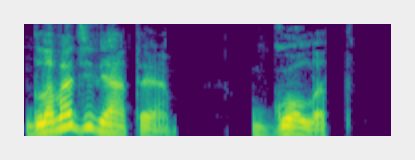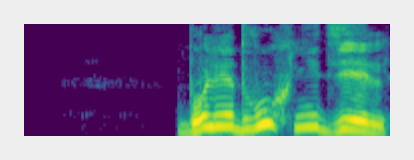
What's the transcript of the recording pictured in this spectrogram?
Глава девятая. Голод. Более двух недель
